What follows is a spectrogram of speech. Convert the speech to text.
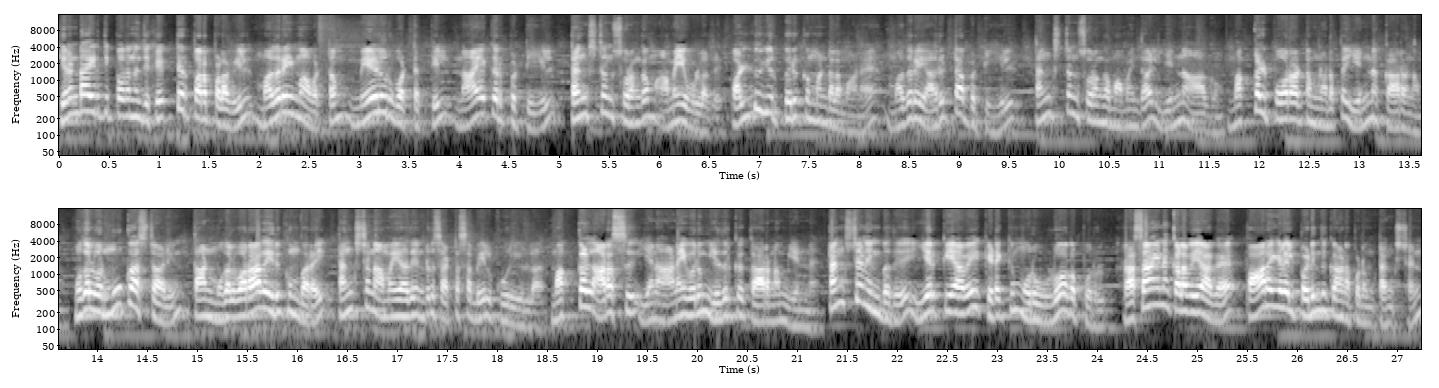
இரண்டாயிரத்தி பதினஞ்சு ஹெக்டேர் பரப்பளவில் மதுரை மாவட்டம் மேலூர் வட்டத்தில் நாயக்கர்பட்டியில் டங்ஸ்டன் சுரங்கம் அமைய உள்ளது பல்லுயிர் பெருக்க மண்டலமான மதுரை அருட்டாப்பட்டியில் டங்ஸ்டன் சுரங்கம் அமைந்தால் என்ன ஆகும்? மக்கள் போராட்டம் நடத்த என்ன காரணம்? முதல்வர் மு ஸ்டாலின் தான் முதல்வராக இருக்கும் வரை டங்ஸ்டன் அமையாது என்று சட்டசபையில் கூறியுள்ளார். மக்கள் அரசு என அனைவரும் எதிர்க்க காரணம் என்ன? டங்ஸ்டன் என்பது இயற்கையாகவே கிடைக்கும் ஒரு உலோகப் பொருள். ரசாயன கலவையாக பாறைகளில் படிந்து காணப்படும் டங்ஸ்டன்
